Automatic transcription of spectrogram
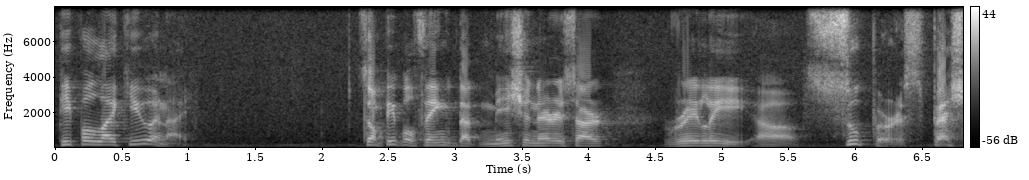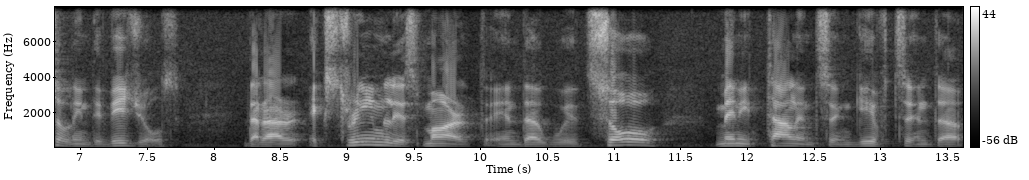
people like you and I. Some people think that missionaries are really uh, super special individuals that are extremely smart and that with so many talents and gifts. And uh,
